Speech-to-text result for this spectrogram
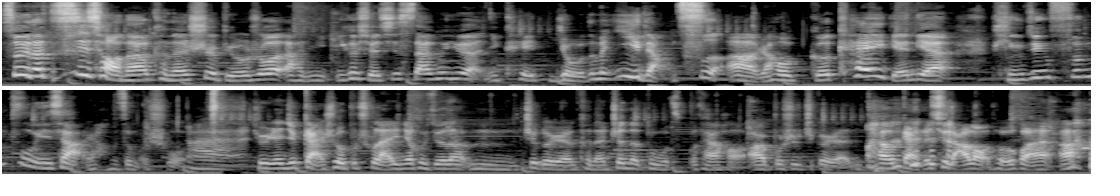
所以呢，技巧呢，可能是比如说啊，你一个学期三个月，你可以有这么一两次啊，然后隔开一点点，平均分布一下，然后这么说，哎，就人家感受不出来，人家会觉得嗯，这个人可能真的肚子不太好，而不是这个人还要赶着去打老头环啊。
